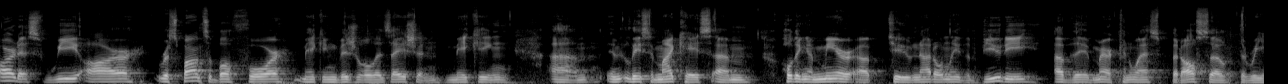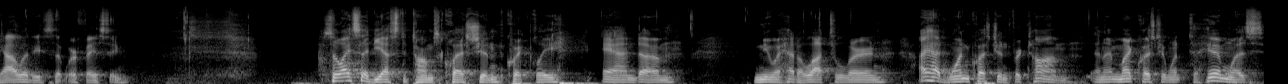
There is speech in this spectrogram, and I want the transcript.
artists, we are responsible for making visualization, making um, at least in my case, um, holding a mirror up to not only the beauty of the American West, but also the realities that we're facing. So I said yes to Tom's question quickly and um, knew I had a lot to learn. I had one question for Tom, and my question went to him was,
